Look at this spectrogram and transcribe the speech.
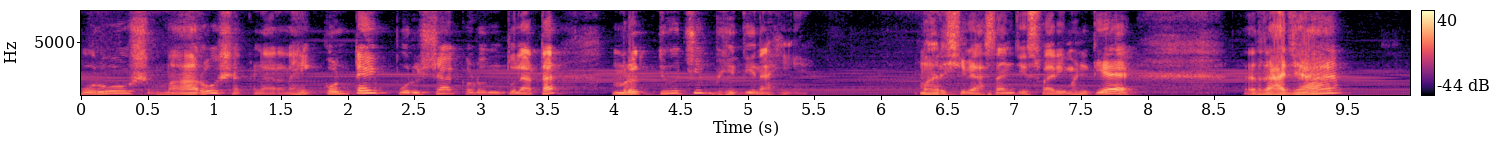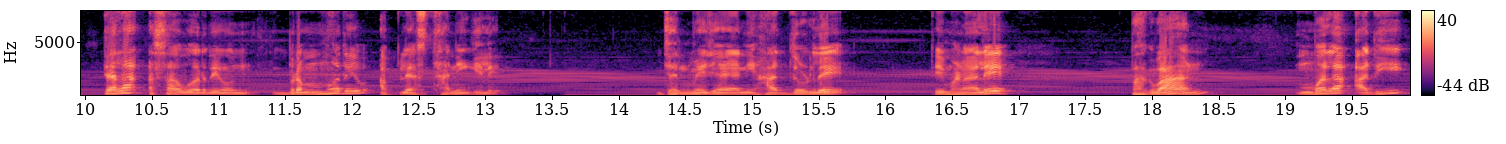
पुरुष मारू शकणार नाही. कोणत्याही पुरुषाकडून तुला आता मृत्यूची भीती नाही. महर्षी व्यासांची स्वारी म्हणतीये राजा त्याला असा वर देऊन ब्रह्मदेव आपल्या स्थानी गेले. जन्मेजयानी हात जोडले. ते म्हणाले भगवान मला आधी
